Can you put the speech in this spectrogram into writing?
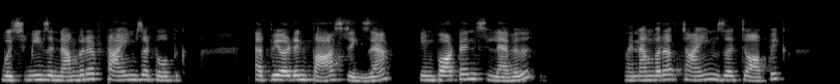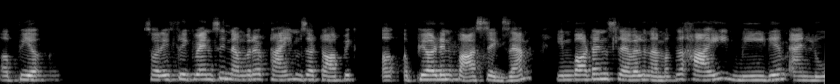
which means the number of times a topic appeared in past exam, importance level, the number of times a topic appear sorry frequency number of times a topic uh, appeared in past exam. Importance level നമുക്ക് high medium and low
